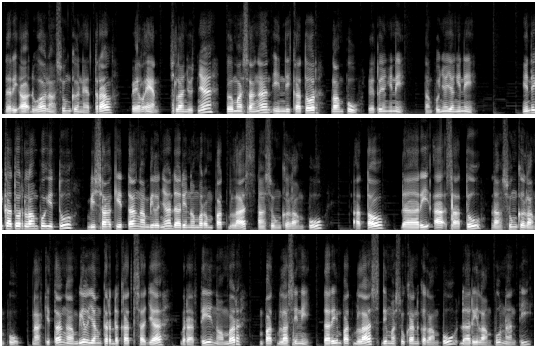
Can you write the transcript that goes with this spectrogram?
dari A2 langsung ke netral PLN. Selanjutnya, pemasangan indikator lampu, yaitu yang ini. Lampunya yang ini. Indikator lampu itu bisa kita ngambilnya dari nomor 14 langsung ke lampu atau dari A1 langsung ke lampu. Nah, kita ngambil yang terdekat saja, berarti nomor 14 ini. Dari 14 dimasukkan ke lampu, dari lampu nanti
